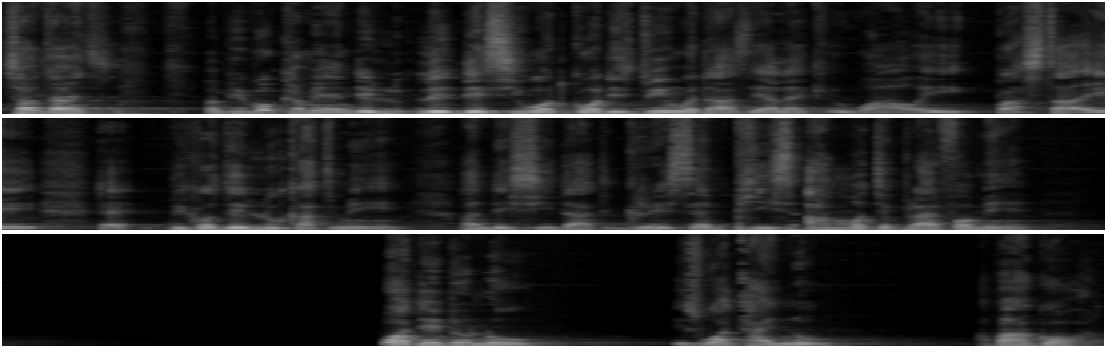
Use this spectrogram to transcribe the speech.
sometimes when people come in and they, they see what God is doing with us, they are like, wow, hey, Pastor, hey. Because they look at me and they see that grace and peace are multiplied for me. What they don't know is what I know about God.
